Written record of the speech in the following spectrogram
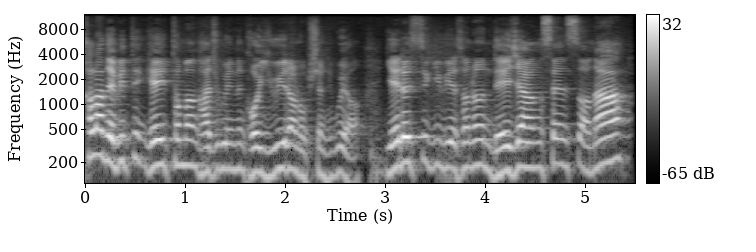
칼라 내비게이터만 가지고 있는 거의 유일한 옵션이고요. 얘를 쓰기 위해서는 내장 센서나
